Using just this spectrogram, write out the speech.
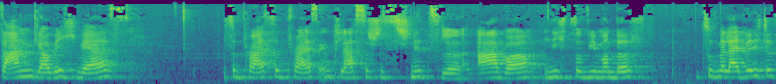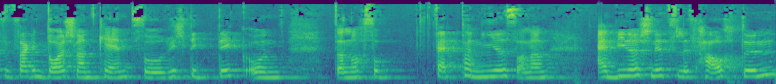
dann glaube ich, wäre es Surprise, Surprise, ein klassisches Schnitzel, aber nicht so, wie man das, tut mir leid, wenn ich das jetzt sage, in Deutschland kennt, so richtig dick und dann noch so Fettpanier, sondern ein Wiener Schnitzel ist hauchdünn,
